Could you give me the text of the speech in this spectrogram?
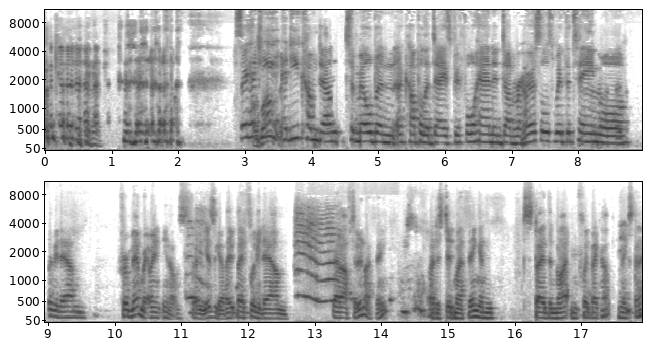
So had you laughing. had you come down to Melbourne a couple of days beforehand and done rehearsals with the team, or flew me down from memory. I mean, you know, it was 30 years ago. They, they flew me down that afternoon, I think. I just did my thing and stayed the night and flew back up the next day.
